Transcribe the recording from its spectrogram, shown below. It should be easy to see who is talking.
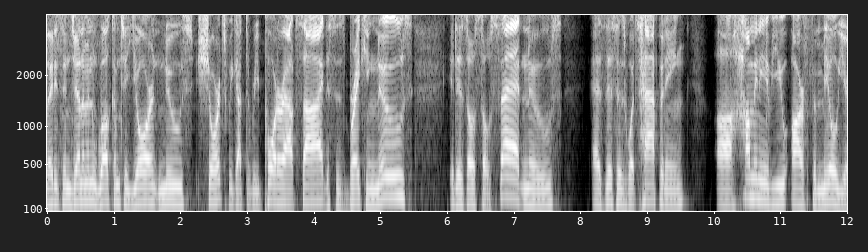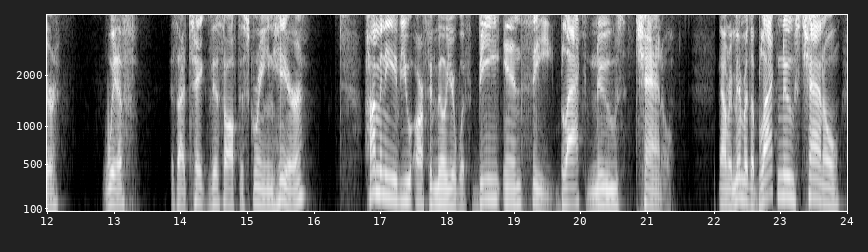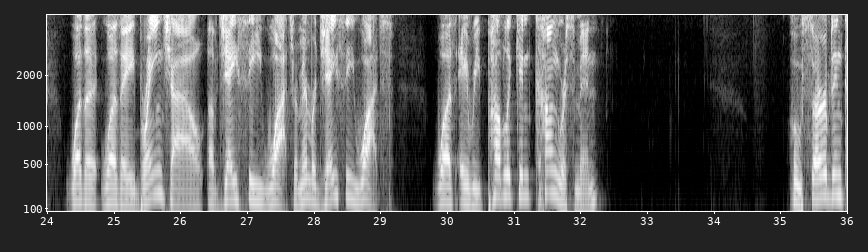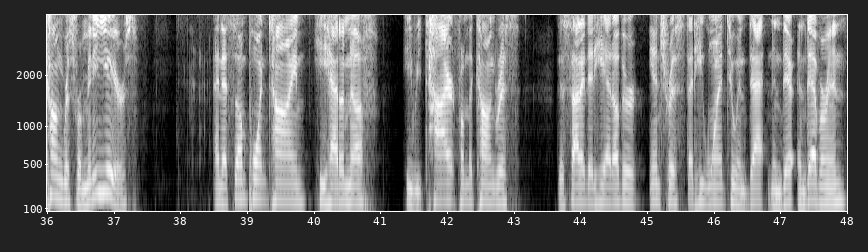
Speaker 1: Ladies and gentlemen, welcome to your news shorts. We got the reporter outside. This is breaking news. It is also sad news, as this is what's happening. Uh, how many of you are familiar with, as I take this off the screen here, how many of you are familiar with BNC, Black News Channel? Now, remember, the Black News Channel was a was a brainchild of J.C. Watts. Remember, J.C. Watts was a Republican congressman who served in Congress for many years. And at some point in time, he had enough. He retired from the Congress, decided that he had other interests that he wanted to endeavor in.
